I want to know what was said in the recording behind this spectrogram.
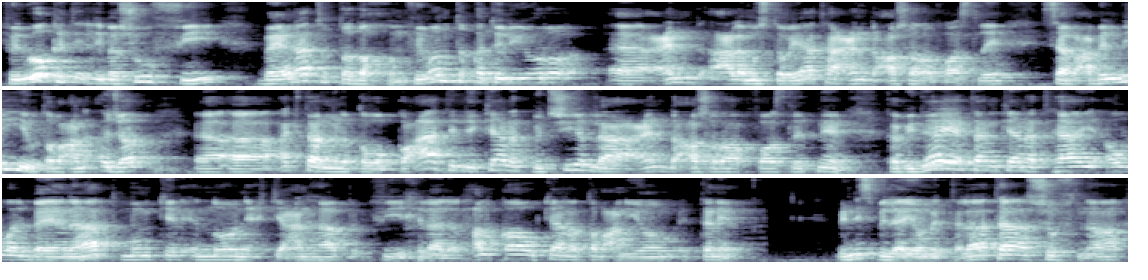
في الوقت اللي بشوف فيه بيانات التضخم في منطقة اليورو آه، عند اعلى مستوياتها عند 10.7% وطبعا اجت آه، آه، أكثر من التوقعات اللي كانت بتشير لعند 10.2 فبداية كانت هاي أول بيانات ممكن إنه نحكي عنها في خلال الحلقة وكانت طبعا يوم الاثنين. بالنسبة ليوم الثلاثاء شفنا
